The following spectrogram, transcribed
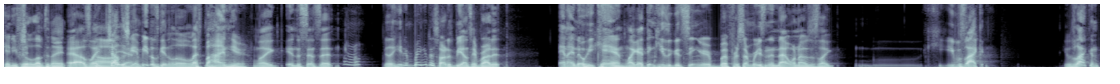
Can you feel the love tonight? yeah, I was like, Oh, Childish yeah. Gambino's getting a little left behind here, like in the sense that I don't know, I feel like he didn't bring it as hard as Beyonce brought it, and I know he can. Like I think he's a good singer, but for some reason in that one, I was just like, he, he was lacking. He was lacking.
